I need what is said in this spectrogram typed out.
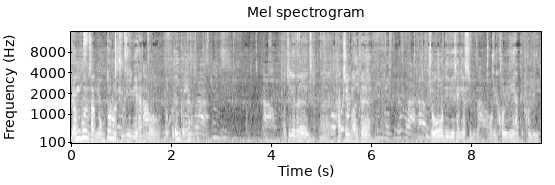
명분상 용돈을 주기 위한 뭐 또 그런 거요 어떻게든 어, 한 친구한테 좋은 일이 생겼습니다. 우리 콜리한테 콜리.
